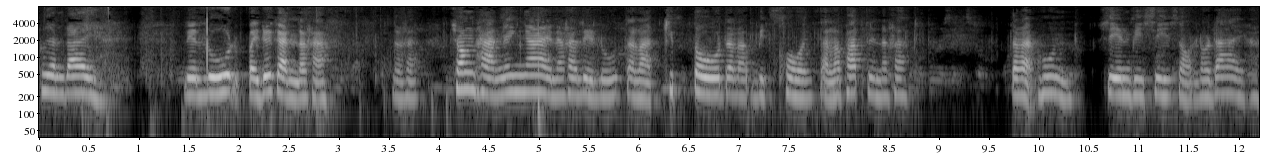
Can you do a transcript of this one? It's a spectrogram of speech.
เพื่อนๆได้เรียนรู้ไปด้วยกันนะคะนะคะ ช่องทางง่ายๆนะคะ เรียนรู้ตลาดคริปโต ตลาดบิตคอยสารพัดเลยนะคะ ตลาดหุ้น CNBC สอนเราได้ค่ะ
